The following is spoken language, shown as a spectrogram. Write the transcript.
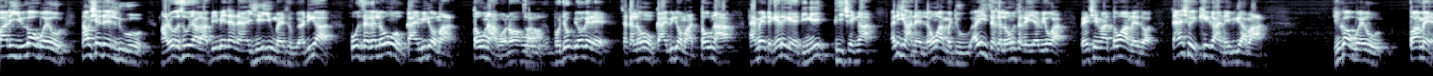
ပါတီရွေးကောက်ပွဲကိုနှောက်ယှက်တဲ့လူကိုငါတို့အစိုးရကပြင်းပြင်းထန်ထန်အရေးယူမယ်ဆိုပြီးအဓိကဟိုစကလုံးကိုကင်ပြီးတော့မှတုံးတာပေါ့နော်ဟိုဗိုလ်ချုပ်ပြောခဲ့တဲ့စကလုံးကိုကင်ပြီးတော့မှတုံးတာဒါပေမဲ့တကယ်တကယ်ဒီနေ့ဒီချိန်ကအဲ့ဒီဟာနဲ့လုံးဝမတူဘူးအဲ့ဒီစကလုံးစကရဲမျိုးကဘယ်ချိန်မှတုံးရမလဲဆိုတော့တန်းရွှေခေတ်ကနေပြီးတော့မှရွေးကောက်ပွဲကိုသွားမယ်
